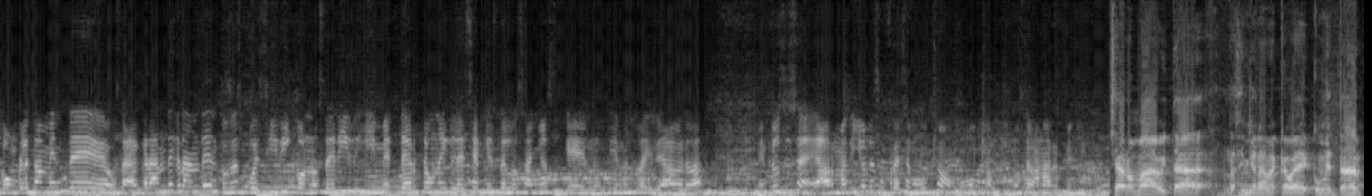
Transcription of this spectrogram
completamente, o sea, grande, grande, entonces puedes ir y conocer y, y, meterte a una iglesia que es de los años que no tienes la idea, ¿verdad? Entonces eh, Armadillo les ofrece mucho, mucho, no se van a arrepentir. Charoma, ahorita la señora me acaba de comentar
